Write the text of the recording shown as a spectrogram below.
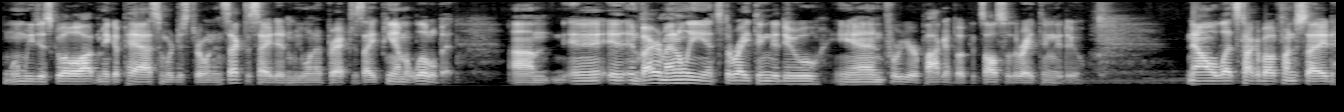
when we just go out and make a pass and we're just throwing insecticide in. We want to practice IPM a little bit. Um, it, environmentally, it's the right thing to do, and for your pocketbook, it's also the right thing to do. Now, let's talk about fungicide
